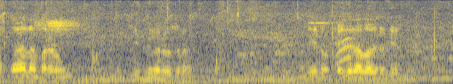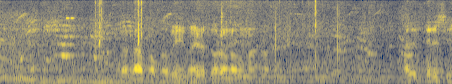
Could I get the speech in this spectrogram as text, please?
అకాల మరణం చెందిన రోజున నేను హైదరాబాద్లో లేను దాదాపు ఒక వెయ్యి మైళ్ళు దూరంలో ఉన్నాను. అది తెలిసి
